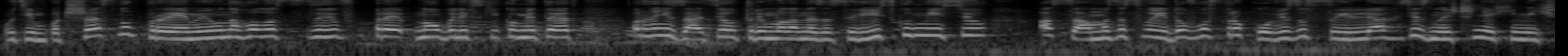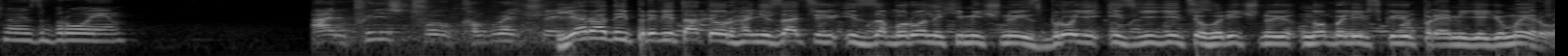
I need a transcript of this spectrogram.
Утім, почесну премію наголосив Нобелівський комітет. Організація отримала не за сирійську місію, а саме за свої довгострокові зусилля зі знищення хімічної зброї. Я радий привітати організацію із заборони хімічної зброї із її цьогорічною Нобелівською премією миру.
